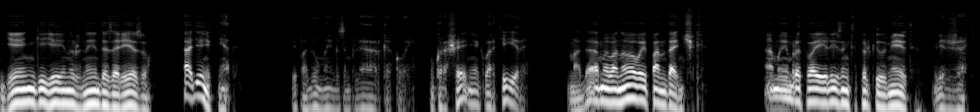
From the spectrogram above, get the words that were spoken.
Деньги ей нужны до зарезу, а денег нет. Ты подумай, экземпляр какой. Украшение квартиры. Мадам Иванова и панданчик. А мы, братва и Лизонька, только умеют визжать.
